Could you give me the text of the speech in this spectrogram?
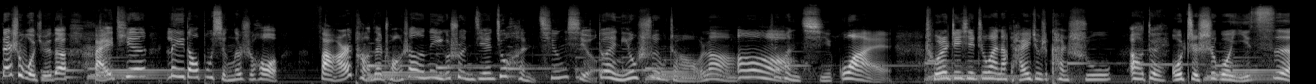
但是我觉得白天累到不行的时候，反而躺在床上的那一个瞬间就很清醒，对你又睡不着了，嗯，就很奇怪。除了这些之外呢，还有就是看书哦。对我只试过一次，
